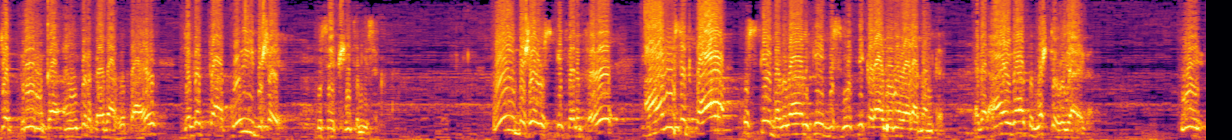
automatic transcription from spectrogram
जब प्रेम का अंकुर पैदा होता है, जगत का कोई विषय उसे खींच नहीं सकता। कोई विषय उसकी तरफ़ है आ नहीं सकता उसके भगवान की विस्मृति करा देने वाला बनकर। अगर आएगा तो नष्ट हो जाएगा। ये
